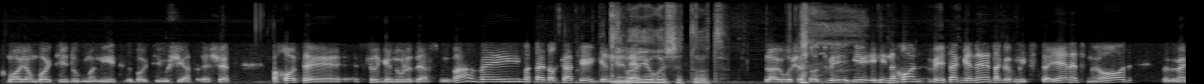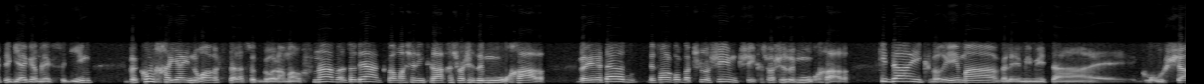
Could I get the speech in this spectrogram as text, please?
כמו היום בואי תהיי דוגמנית ובואי תהיי אושיית רשת. פחות אה, פרגנו לזה הסביבה, והיא מצאה דרכה כגננת. כי לא היו רשתות. לא היו רשתות, והיא, נכון, והיא הייתה גננת, אגב, מצטיינת מאוד, ובאמת הגיעה גם להישגים, וכל חיי היא נורא רצתה לעסוק בעולם האופנה, אבל אתה יודע, כבר מה שנקרא, חשבה שזה מאוחר. והיא הייתה בסך הכל בת 30 כשהיא חשבה שזה מאוחר. כי די, היא כבר אימא, ולימים היא הייתה אה, גרושה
